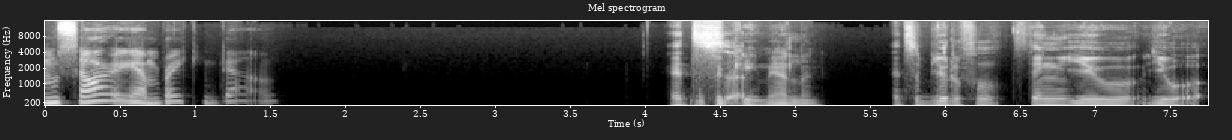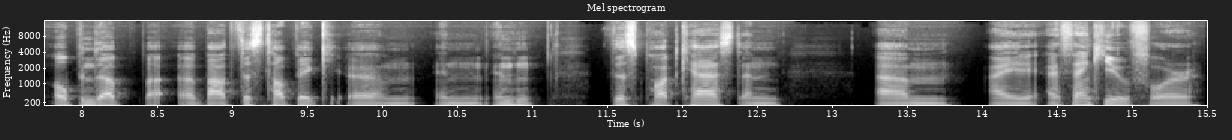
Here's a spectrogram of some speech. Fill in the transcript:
I'm sorry, I'm breaking down. It's That's uh, okay, Madeleine. It's a beautiful thing you you opened up about this topic um, in in this podcast, and um, I I thank you for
